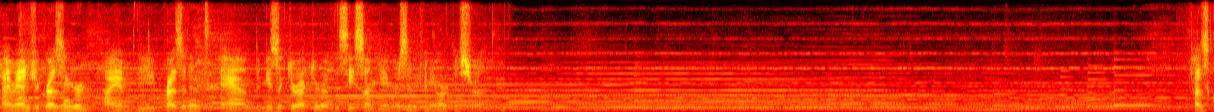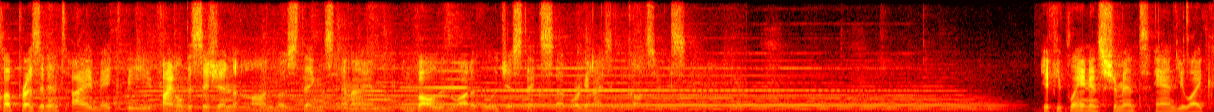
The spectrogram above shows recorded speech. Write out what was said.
I'm Andrew Kresinger. I am the president and music director of the CSUN Gamer Symphony Orchestra. As club president, I make the final decision on most things and I am involved in a lot of the logistics of organizing the concerts. If you play an instrument and you like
